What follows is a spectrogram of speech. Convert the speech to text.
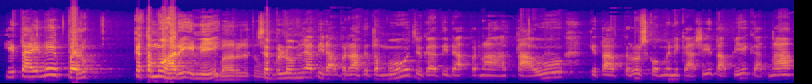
kita ini baru ketemu hari ini. Baru ketemu. Sebelumnya tidak pernah ketemu, juga tidak pernah tahu. Kita terus komunikasi, tapi karena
